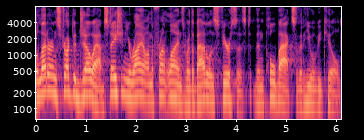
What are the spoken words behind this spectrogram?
The letter instructed Joab station Uriah on the front lines where the battle is fiercest, then pull back so that he will be killed.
